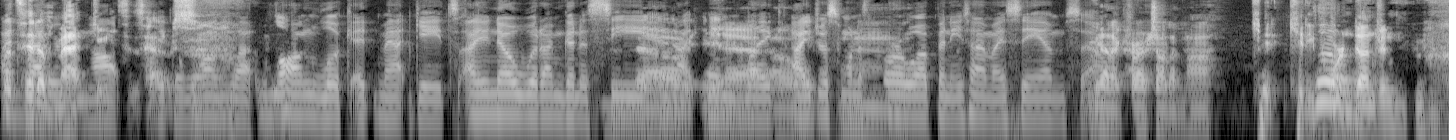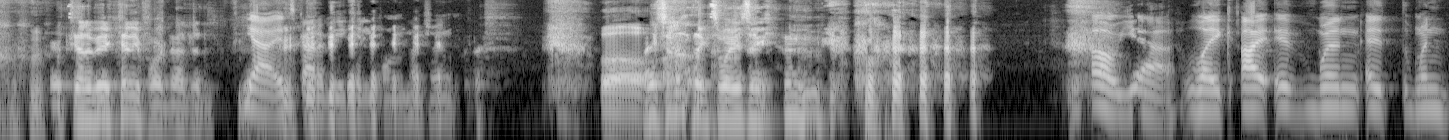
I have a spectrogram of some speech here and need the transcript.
let's I'd hit up Matt not Gaetz' take house. a long, long look at Matt Gaetz. I know what I'm gonna see, and, No, I, and yeah, like I oh, just want to mm. throw up anytime I see him. So You got a crush on him, huh? Kid, kitty porn Ugh. dungeon. It's gonna be a kitty porn dungeon. yeah, it's got to be a kitty porn dungeon. well, Thanks for nothing, Swayze. Oh yeah, like I it, when it when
